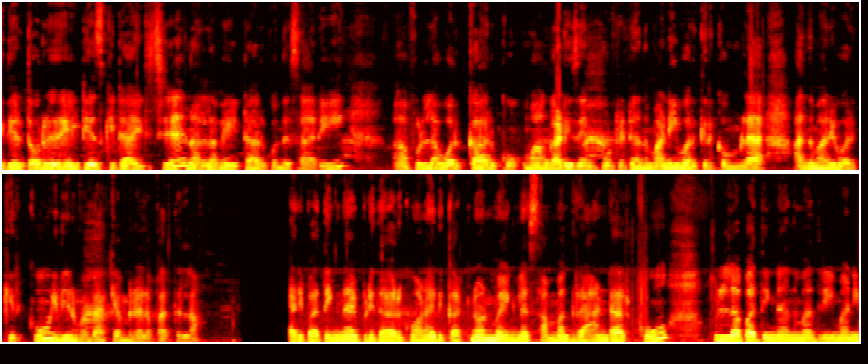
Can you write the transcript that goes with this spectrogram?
இது எடுத்து ஒரு எயிட் இயர்ஸ் கிட்ட ஆயிடுச்சு. நல்ல வெயிட்டாக இருக்கும் இந்த சாரீ ஃபுல்லாக ஒர்க்காக இருக்கும். மாங்காய் டிசைன் போட்டுட்டு அந்த மணி ஒர்க் இருக்கும்ல அந்த மாதிரி ஒர்க் இருக்கும். இதே நம்ம பேக் கேமராவில் பார்த்துடலாம் சாரி பார்த்தீங்கன்னா இப்படி தான் இருக்கும். ஆனால் இது கட்டணுன்னு வைங்களேன் செம்ம கிராண்டாக இருக்கும். ஃபுல்லாக பார்த்தீங்கன்னா அந்த மாதிரி மணி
